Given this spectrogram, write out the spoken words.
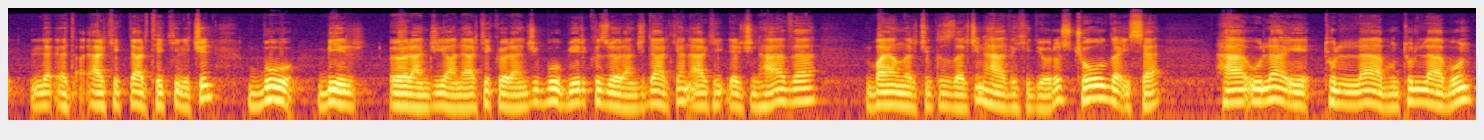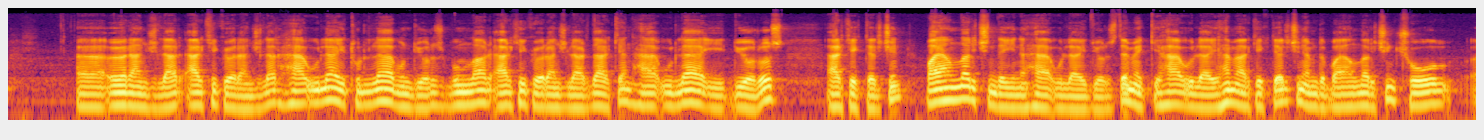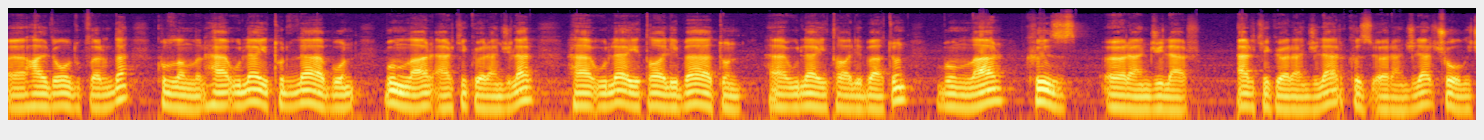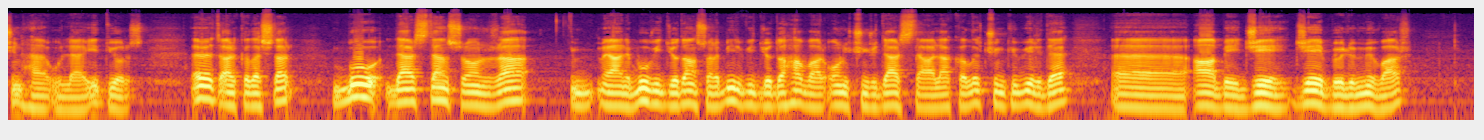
erkekler tekil için bu bir öğrenci yani erkek öğrenci bu bir kız öğrenci derken erkekler için haza bayanlar için kızlar için hâzihi diyoruz. Çoğulda ise haulai tullabun tullabun e, öğrenciler, erkek öğrenciler haulai tullabun diyoruz. Bunlar erkek öğrenciler derken haulai diyoruz erkekler için. Bayanlar için de yine haulai diyoruz. Demek ki haulai hem erkekler için hem de bayanlar için çoğul e, halde olduklarında kullanılır. Haulai tullabun bunlar erkek öğrenciler. Haulai talibatun Haulâi talibatun. Bunlar kız öğrenciler. Erkek öğrenciler, kız öğrenciler çoğul için haulâi diyoruz. Evet arkadaşlar bu dersten sonra yani bu videodan sonra bir video daha var 13. dersle alakalı. Çünkü bir de e, A, B, C, C bölümü var.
